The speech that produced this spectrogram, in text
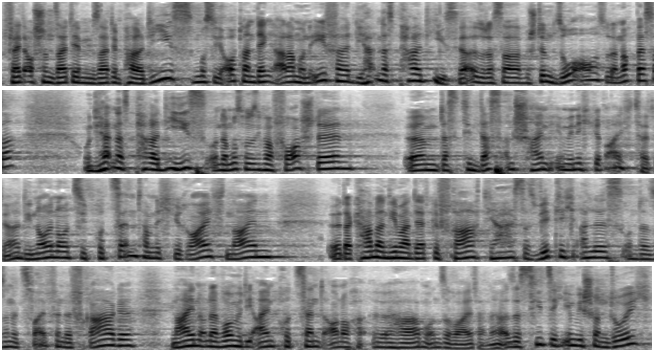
vielleicht auch schon seit dem, seit dem Paradies, muss ich auch dran denken, Adam und Eva, die hatten das Paradies. Ja? Also das sah bestimmt so aus oder noch besser. Und die hatten das Paradies und da muss man sich mal vorstellen, ähm, dass denen das anscheinend irgendwie nicht gereicht hat. Ja? Die 99 Prozent haben nicht gereicht. Nein, da kam dann jemand, der hat gefragt, ja, ist das wirklich alles? Und dann so eine zweifelnde Frage. Nein, und dann wollen wir die 1 Prozent auch noch äh, haben und so weiter. Ne? Also es zieht sich irgendwie schon durch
